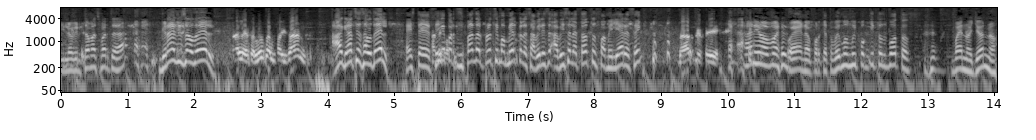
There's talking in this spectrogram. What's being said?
Y lo gritó más fuerte, ¿verdad? Gracias, Audel. Dale, saludos al paisán. Ah, gracias, Audel. Este, sigue participando el próximo miércoles. Avísale, avísale a todos tus familiares, ¿eh? Claro que sí. Ánimo, pues. Bueno, porque tuvimos muy poquitos votos. Bueno, yo no.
